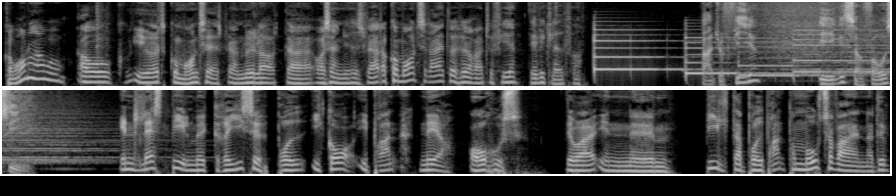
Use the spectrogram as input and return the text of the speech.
Godmorgen, Harbo. Og i øvrigt, godmorgen til Asbjørn Møller, der også er nyhedsvært. Og godmorgen til dig, der hører Radio 4. Det er vi glade for. Radio 4. Ikke så forudsigeligt. En lastbil med grise brød i går i brand nær Aarhus. Det var en øh, bil, der brød brand på motorvejen, og det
